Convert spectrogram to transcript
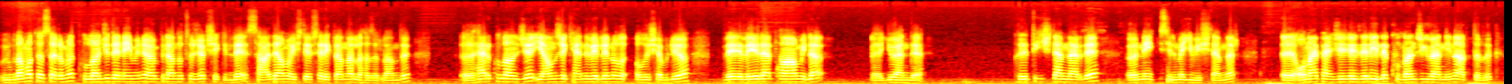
Uygulama tasarımı kullanıcı deneyimini ön planda tutacak şekilde sade ama işlevsel ekranlarla hazırlandı. Ee, Her kullanıcı yalnızca kendi verilerine ula- ulaşabiliyor ve veriler tamamıyla e, güvende. Kritik işlemlerde örneğin silme gibi işlemler e, onay pencereleriyle kullanıcı güvenliğini arttırdık.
